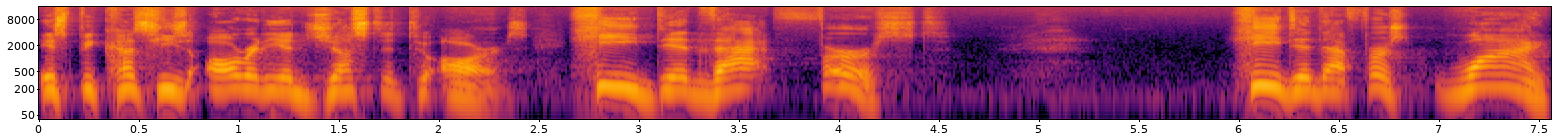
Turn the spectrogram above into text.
it's because he's already adjusted to ours. He did that first. He did that first. Why?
